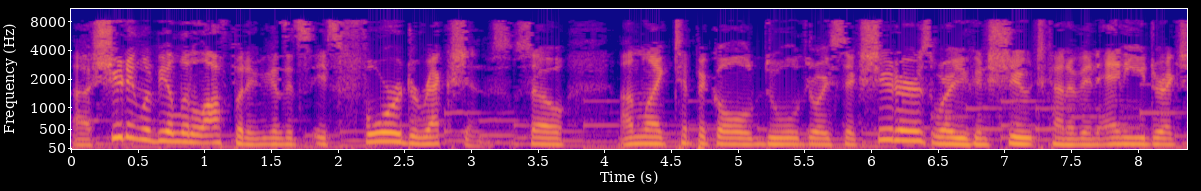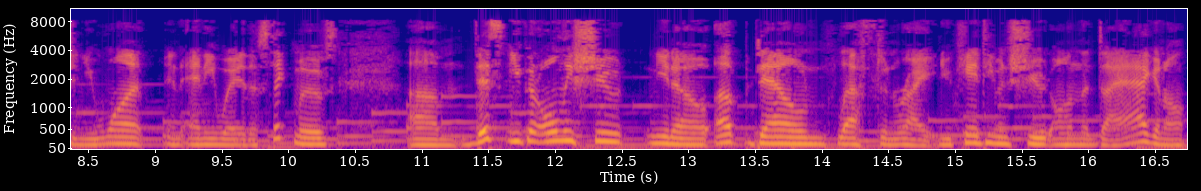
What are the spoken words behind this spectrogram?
uh, shooting would be a little off-putting because it's it's four directions. So unlike typical dual joystick shooters where you can shoot kind of in any direction you want in any way the stick moves, um, this you can only shoot you know up, down, left, and right. You can't even shoot on the diagonal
